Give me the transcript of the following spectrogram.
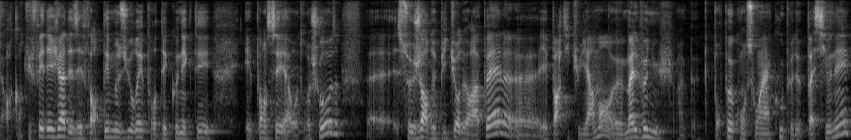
Alors quand tu fais déjà des efforts démesurés pour déconnecter et penser à autre chose, ce genre de piqûre de rappel est particulièrement malvenu. Pour peu qu'on soit un couple de passionnés,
